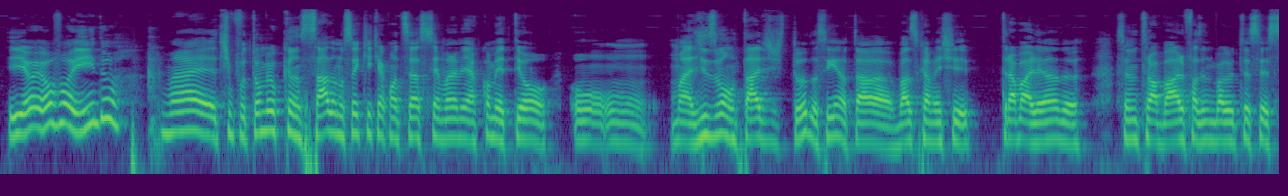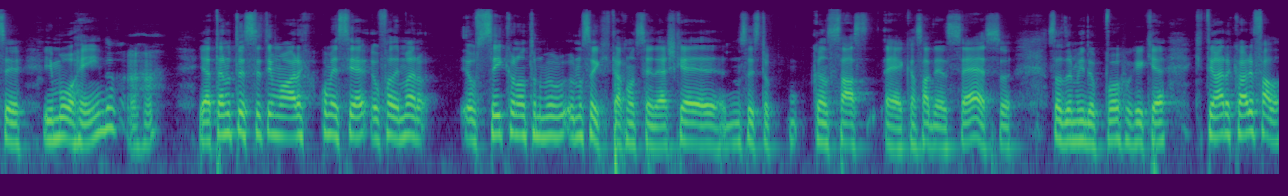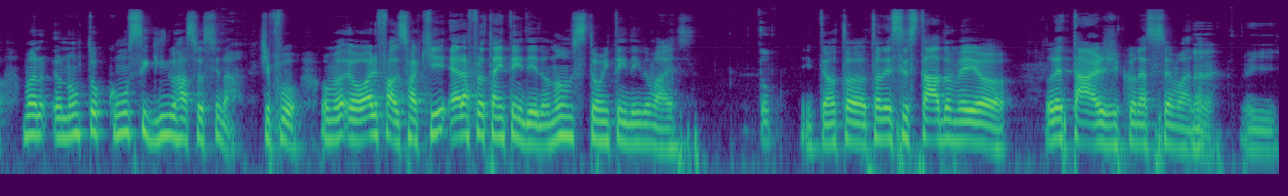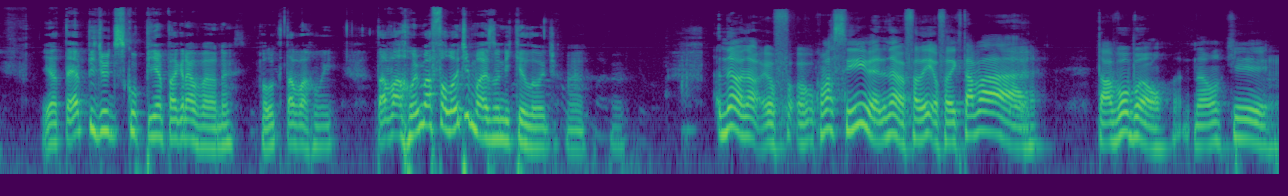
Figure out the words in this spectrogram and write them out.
E eu, eu vou indo, mas, tipo, tô meio cansado, não sei o que, que aconteceu essa semana, me acometeu um, um, uma desvontade de tudo, assim, eu tava basicamente trabalhando, fazendo trabalho, fazendo bagulho do TCC e morrendo. Uhum. E até no TCC tem uma hora que eu comecei, a, eu falei, mano, eu sei que eu não tô no meu. Eu não sei o que tá acontecendo. Acho que é. Não sei se tô cansado, é, cansado em excesso, tô dormindo pouco, o que que é. Que tem hora que eu olho e falo, mano, eu não tô conseguindo raciocinar. Tipo, eu olho e falo, isso aqui era pra eu estar tá entendendo, eu não estou entendendo mais. Tô. Então eu tô, tô nesse estado meio letárgico nessa semana. É, e, e até pediu desculpinha pra gravar, né? Falou que tava ruim. Tava ruim, mas falou demais no Nickelodeon. É. Não, não, eu. Como assim, velho? Não, eu falei, eu falei que tava. É. Tava bobão. Não que.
